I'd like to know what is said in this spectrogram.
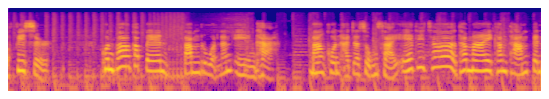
officer คุณพ่อก็เป็นตำรวจนั่นเองค่ะ บางคนอาจจะสงสัยเอ๊ะที่เชอร์ทำไมคำถามเป็น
